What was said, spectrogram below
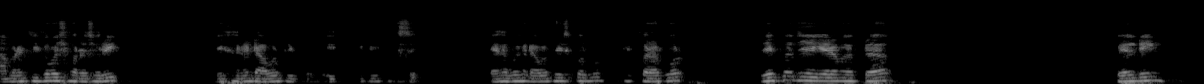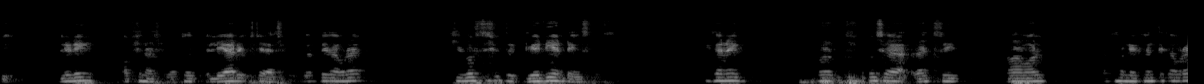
আমরা কী করব? সরাসরি এখানে ডাবল ক্লিক করব। পিক্সেল এখানে ডাবল ক্লিক করব। ক্লিক করার পর দেখবেন যে এরকম একটা বিল্ডিং ব্লিডিং অপশন আসবে, অর্থাৎ লেয়ার স্টাইল আসবে। এখান থেকে আমরা কি করছি? শুধু গ্রেডিয়েন্টটা ইউজ করছি। এখানে রাখছি নর্মাল এখন এখান থেকে আমরা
